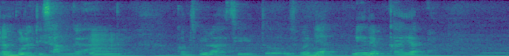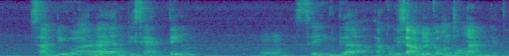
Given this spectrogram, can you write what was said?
dan boleh disanggah. Hmm. Konspirasi itu sebenarnya mirip kayak sandiwara yang disetting Hmm. sehingga aku bisa ambil keuntungan gitu.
